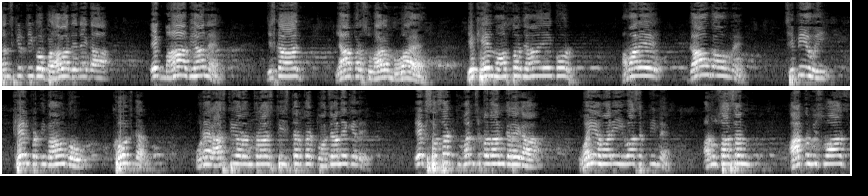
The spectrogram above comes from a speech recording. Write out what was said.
संस्कृति को बढ़ावा देने का एक महाअभियान है, जिसका आज यहाँ पर शुभारंभ हुआ है। ये खेल महोत्सव जहाँ एक और हमारे गाँव गाँव में छिपी हुई खेल प्रतिभाओं को खोज कर उन्हें राष्ट्रीय और अंतर्राष्ट्रीय स्तर तक पहुँचाने के लिए एक सशक्त मंच प्रदान करेगा वहीं हमारी युवा शक्ति में अनुशासन आत्मविश्वास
